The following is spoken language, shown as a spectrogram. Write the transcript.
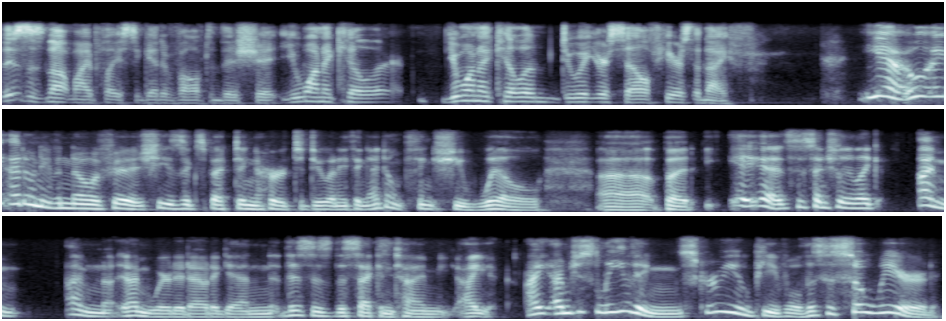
this is not my place to get involved in this shit. You want to kill her? You want to kill him? Do it yourself. Here's the knife. Yeah, well, I, I don't even know if uh, she's expecting her to do anything. I don't think she will. Uh, but yeah, it's essentially like I'm I'm not, I'm weirded out again. This is the second time I, I I'm just leaving. Screw you, people. This is so weird.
